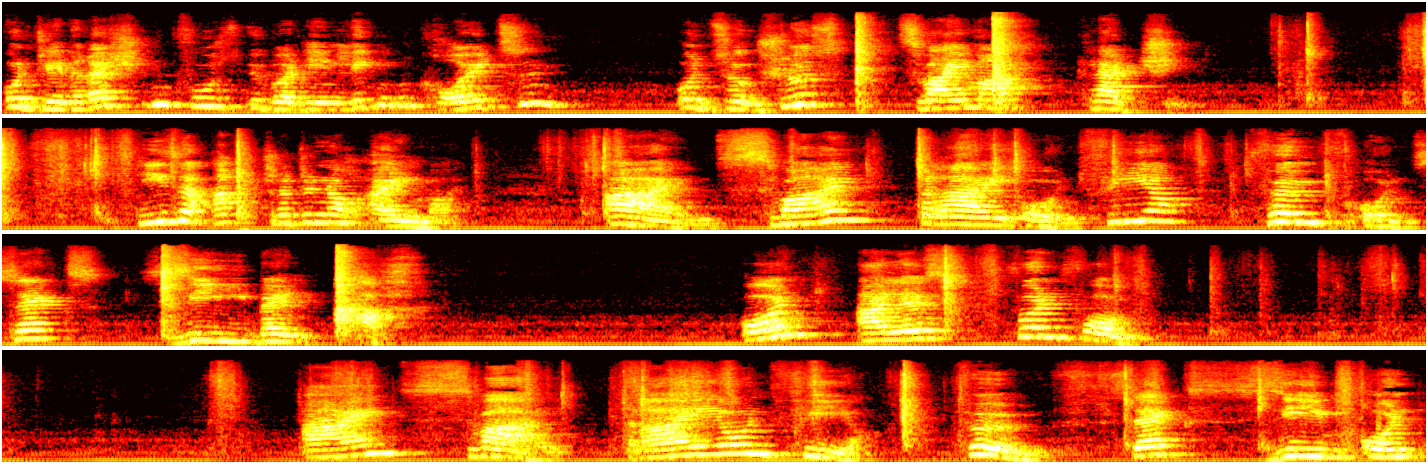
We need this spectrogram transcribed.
und den rechten Fuß über den linken kreuzen und zum Schluss zweimal klatschen. Diese acht Schritte noch einmal. Eins, zwei, drei und vier, 5 und 6, 7, 8. Und alles von vorn. 1, 2, 3 und 4, 5, 6, 7 und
